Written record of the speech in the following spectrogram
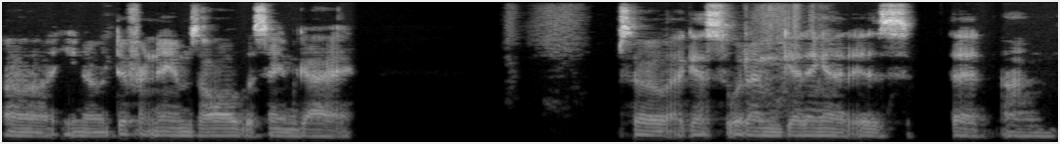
uh, you know, different names, all the same guy. So I guess what I'm getting at is that, um,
